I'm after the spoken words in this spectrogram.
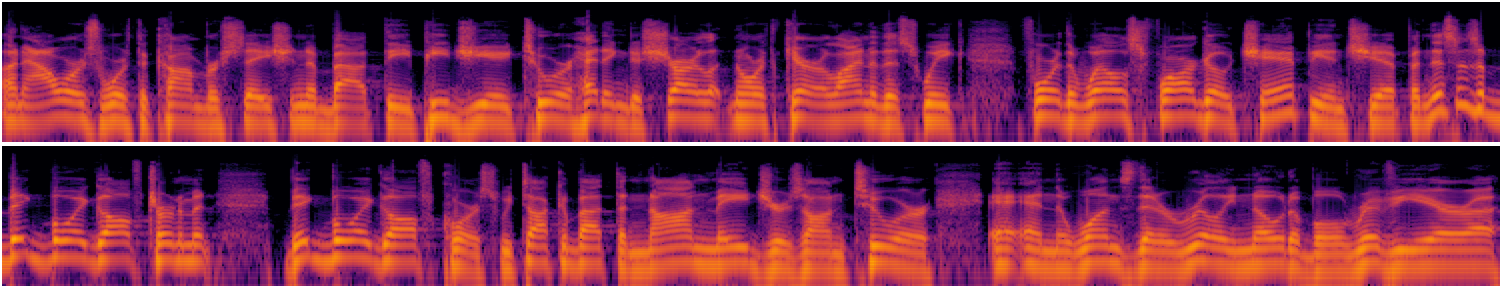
an hour's worth of conversation about the PGA Tour heading to Charlotte, North Carolina this week for the Wells Fargo Championship. And this is a big boy golf tournament, big boy golf course. We talk about the non-majors on tour and the ones that are really notable: Riviera,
